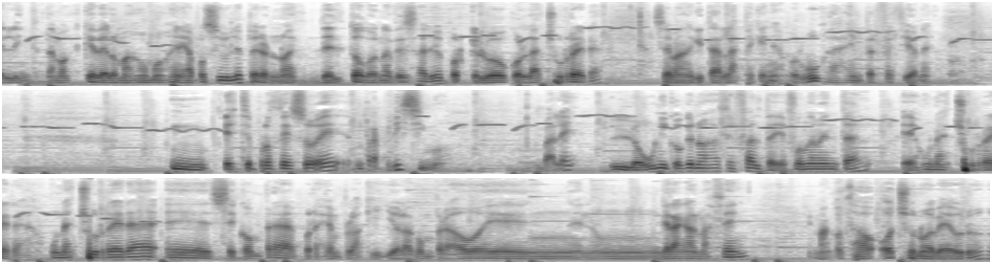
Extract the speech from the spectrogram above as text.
Le intentamos que quede lo más homogénea posible, pero no es del todo necesario porque luego con la churrera se van a quitar las pequeñas burbujas e imperfecciones. Mm, este proceso es rapidísimo, ¿vale? Lo único que nos hace falta y es fundamental es una churrera. Una churrera eh, se compra, por ejemplo, aquí yo la he comprado en, un gran almacén me ha costado 8 o 9 euros.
